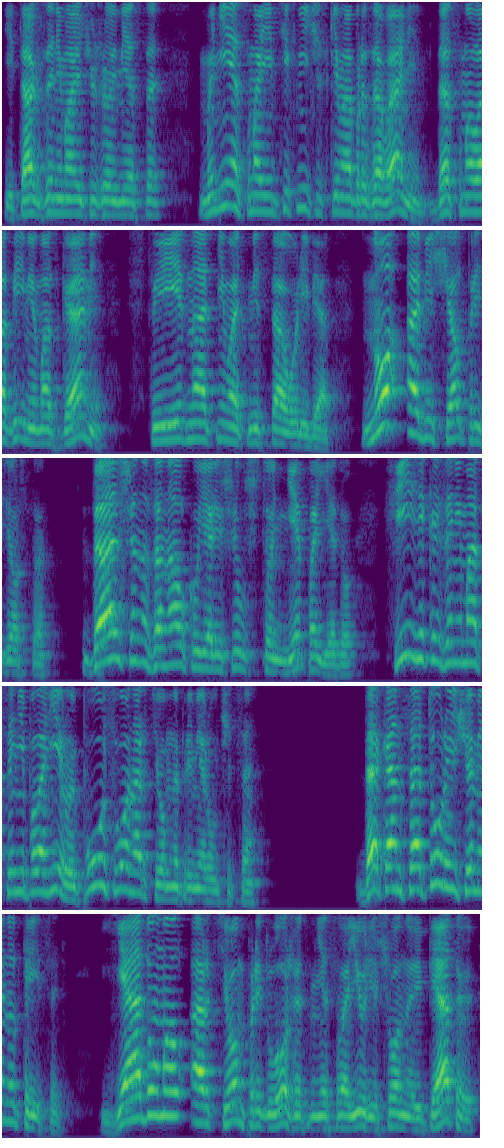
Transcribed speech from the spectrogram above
и так занимаю чужое место. Мне с моим техническим образованием, да с молодыми мозгами, стыдно отнимать места у ребят, но обещал призерство. Дальше на заналку я решил, что не поеду. Физикой заниматься не планирую, пусть вон Артем, например, учится. До конца тура еще минут тридцать. Я думал, Артем предложит мне свою решенную пятую,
